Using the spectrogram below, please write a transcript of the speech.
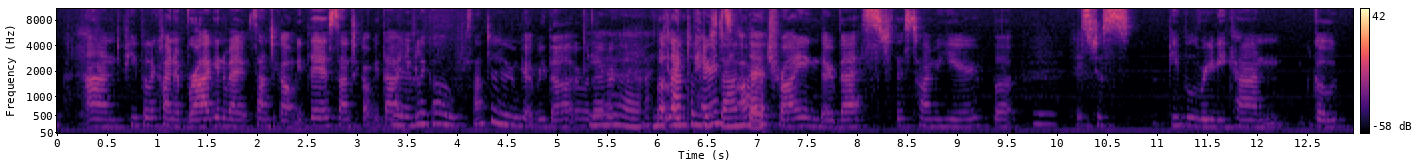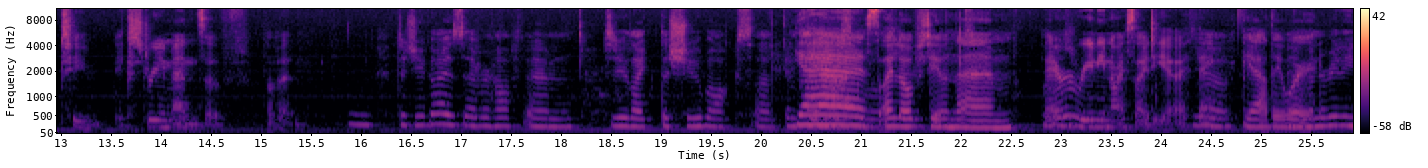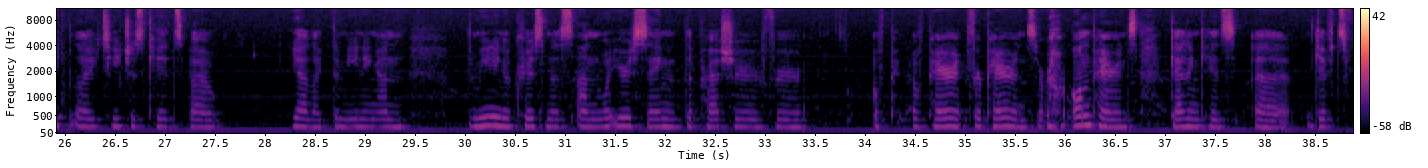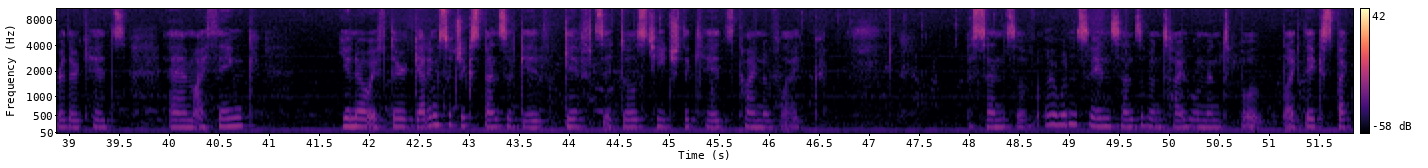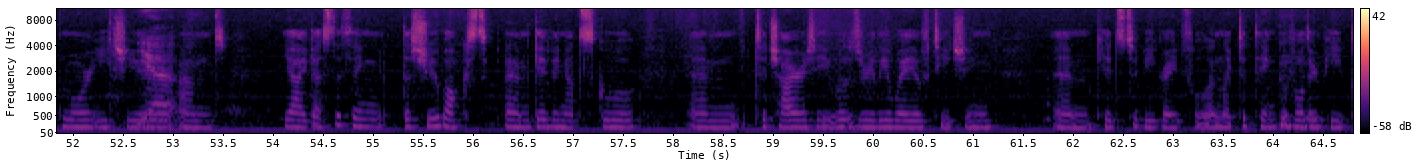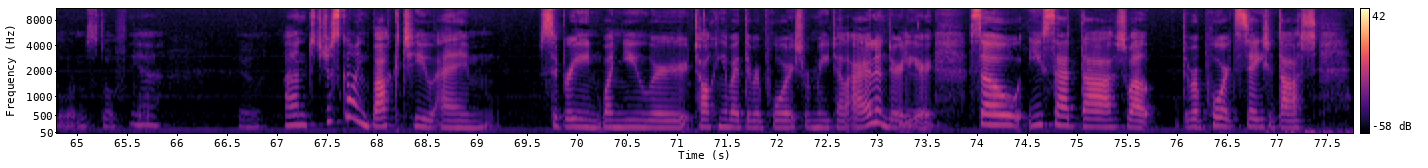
and people are kind of bragging about Santa got me this, Santa got me that, and you're Yeah. like, oh, Santa didn't get me that or whatever. Yeah, and but like can't parents understand are it. trying their best this time of year, but it's just people really can go to extreme ends of, of it. Did you guys ever have um to do like the shoebox at Yes, I loved doing kids? them. That They're a really nice idea, I think. Yeah. Yeah, they um, were. and it really like teaches kids about yeah like the meaning and the meaning of Christmas and what you're saying the pressure for of pa- of parent for parents or on parents getting kids uh, gifts for their kids. Um, I think you know if they're getting such expensive give gifts, it does teach the kids kind of like a sense of I wouldn't say a sense of entitlement, but like they expect more each year Yeah. and yeah, I guess the thing, the shoebox um, giving at school um, to charity was really a way of teaching um, kids to be grateful and like to think of other Mhm. people and stuff. Yeah. yeah. And just going back to um, Sabrine, when you were talking about the report from Retail Ireland earlier, so you said that, well, the report stated that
